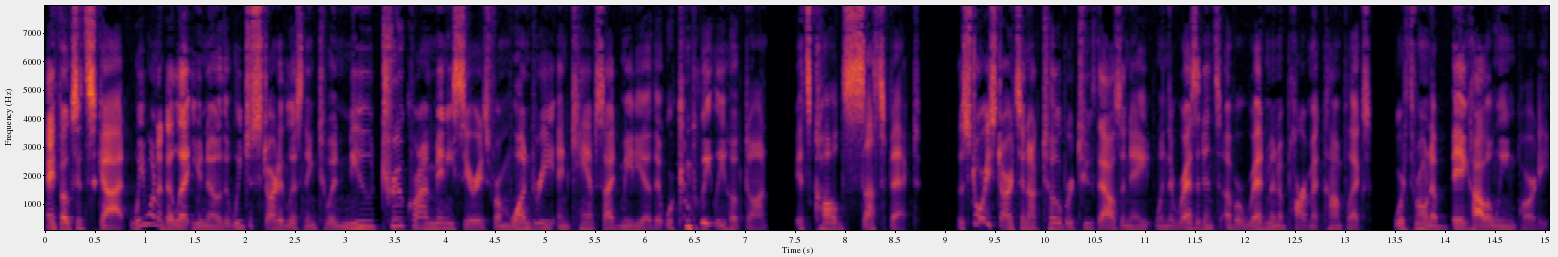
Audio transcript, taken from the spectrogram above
Hey folks, it's Scott. We wanted to let you know that we just started listening to a new true crime miniseries from Wondery and Campside Media that we're completely hooked on. It's called Suspect. The story starts in October 2008 when the residents of a Redmond apartment complex were thrown a big Halloween party.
